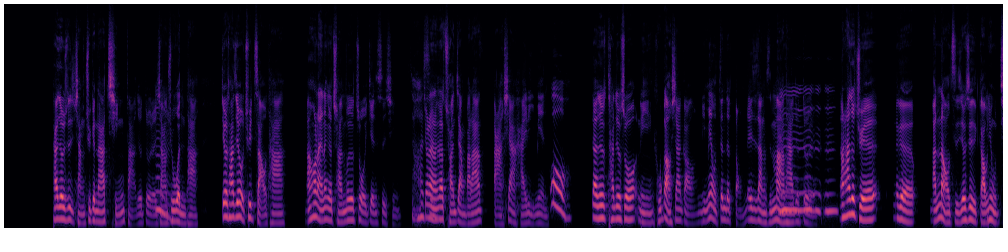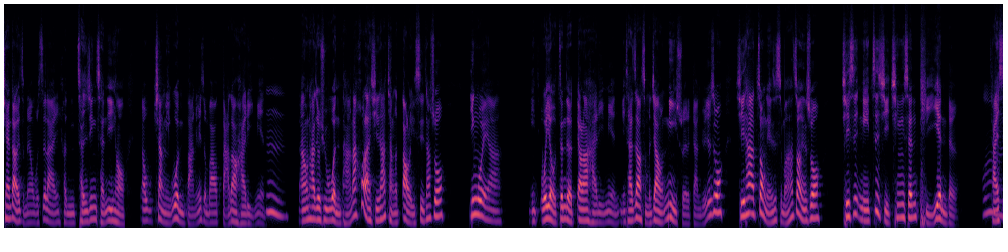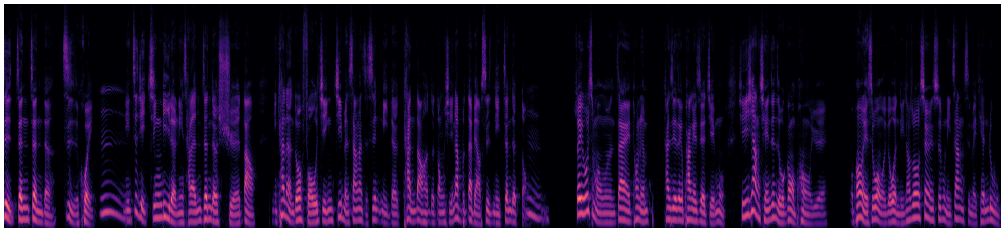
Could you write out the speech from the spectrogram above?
他就是想去跟他请法就对了，想要去问他，结果他就去找他，然后后来那个船夫就做一件事情，就让那个船长把他。打下海里面哦，这样就他就说你胡搞瞎搞，你没有真的懂，类似这样子骂他就对了。嗯嗯，然后他就觉得那个满脑子就是搞不清楚现在到底怎么样。我是来很诚心诚意吼，要向你问法，你为什么把我打到海里面？嗯，然后他就去问他。那后来其实他讲的道理是，他说因为啊，你我有真的掉到海里面，你才知道什么叫溺水的感觉。就是说，其实他的重点是什么？他重点说，其实你自己亲身体验的。才是真正的智慧。嗯，你自己经历了，你才能真的学到。你看了很多佛经，基本上那只是你的看到很多东西，那不代表是你真的懂。嗯，所以为什么我们在通年看这些这个 p a c k a g e 的节目？其实像前一阵子我跟我朋友约，我朋友也是问我一个问题，他说：“圣元师傅，你这样子每天录，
